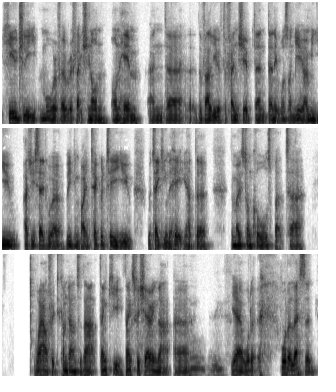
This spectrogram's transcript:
hugely more of a reflection on on him and uh, the value of the friendship than than it was on you. I mean, you, as you said, were leading by integrity. You were taking the hit. You had the the most on calls, but uh, wow, for it to come down to that. Thank you. Thanks for sharing that. Uh, yeah, what a what a lesson.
